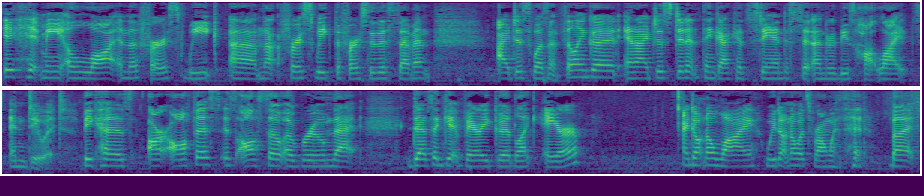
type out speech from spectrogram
it hit me a lot in the first week. Um, not first week, the first through the seventh I just wasn't feeling good and I just didn't think I could stand to sit under these hot lights and do it because our office is also a room that doesn't get very good like air. I don't know why. We don't know what's wrong with it, but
